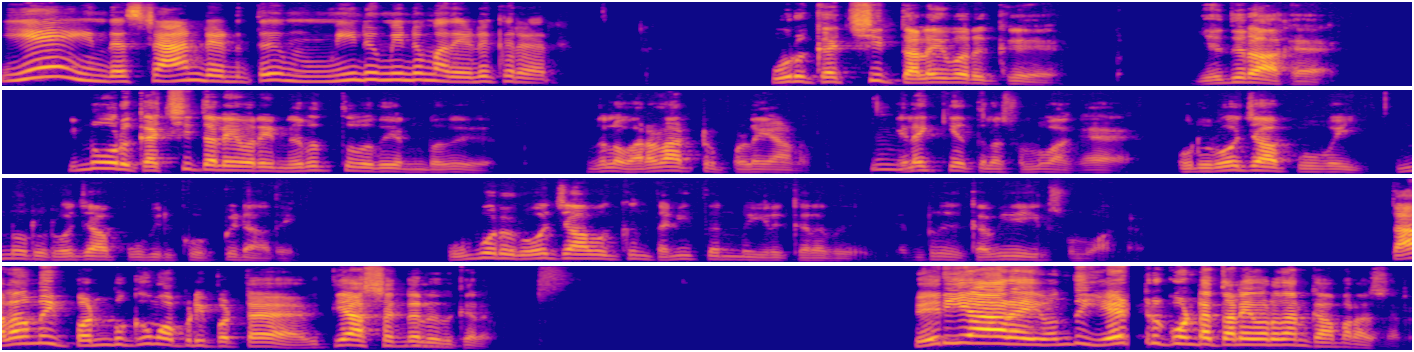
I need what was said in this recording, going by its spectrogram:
ஏன் இந்த ஸ்டாண்ட் எடுத்து மீண்டும் மீண்டும் அதை எடுக்கிறாரு? ஒரு கட்சி தலைவருக்கு எதிராக இன்னொரு கட்சி தலைவரை நிறுத்துவது என்பது இதுல வரலாற்று பிழையானது. இலக்கியத்துல சொல்லுவாங்க ஒரு ரோஜா பூவை இன்னொரு ரோஜா பூவிற்கு ஒப்பிடாதே. ஒவ்வொரு ரோஜாவுக்கும் தனித்தன்மை இருக்கிறது என்று கவிதையில் சொல்லுவாங்க தலைமை பண்புக்கும் அப்படிப்பட்ட வித்தியாசங்கள் ம். இருக்கிறது. பெரியாரை வந்து ஏற்றுக்கொண்ட தலைவர் தான் காமராசர்.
